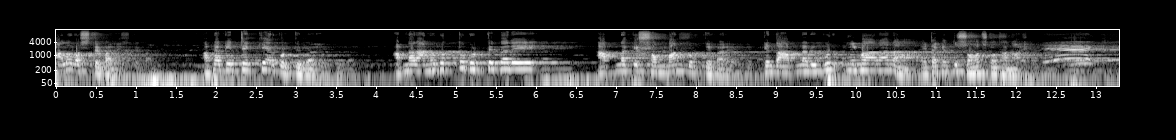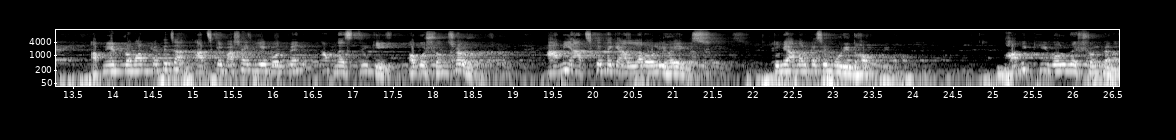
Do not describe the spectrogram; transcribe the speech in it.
ভালোবাসতে পারে, আপনাকে টেক কেয়ার করতে পারে, আপনার আনুগত্য করতে পারে, আপনাকে সম্মান করতে পারে, কিন্তু আপনার উপর ইমান আনা, এটা কিন্তু সহজ কথা নয়। আপনি এর প্রমাণ পেতে চান? আজকে বাসায় গিয়ে বলবেন, আপনার স্ত্রীকে অবশ্য আমি আজকে থেকে আল্লাহর অলি হয়ে গেছি। তুমি আমার কাছে মুড়ি ধও। ভাবি কি বলবে শুনবে না।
